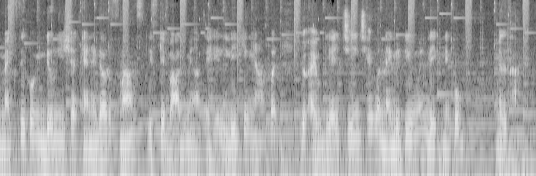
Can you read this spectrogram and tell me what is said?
मैक्सिको इंडोनेशिया कनाडा और फ्रांस इसके बाद में आते हैं। लेकिन यहाँ पर जो एफडीआई चेंज है, वो नेगेटिव में देखने को मिलता है।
